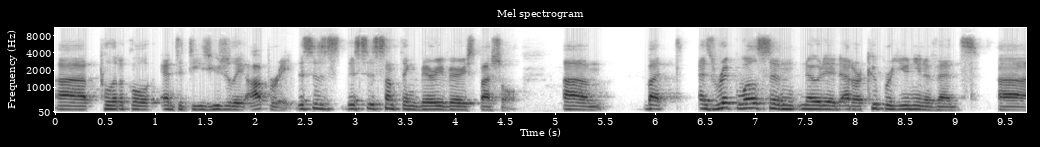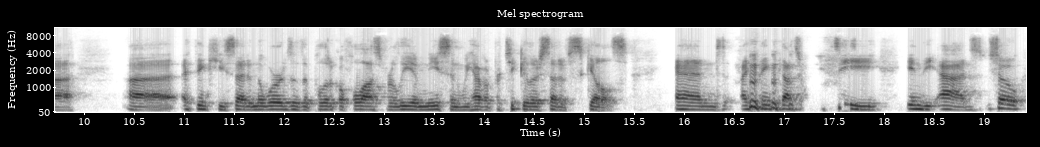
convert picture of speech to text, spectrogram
uh, political entities usually operate. This is this is something very very special. Um, but as Rick Wilson noted at our Cooper Union event, uh, I think he said, in the words of the political philosopher Liam Neeson, we have a particular set of skills, and I think that's what we see in the ads. So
